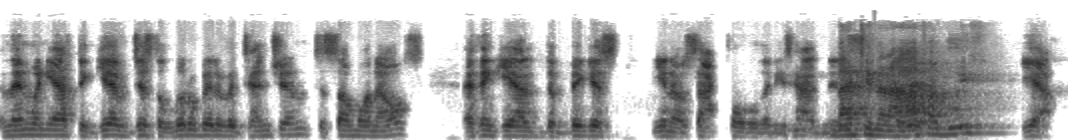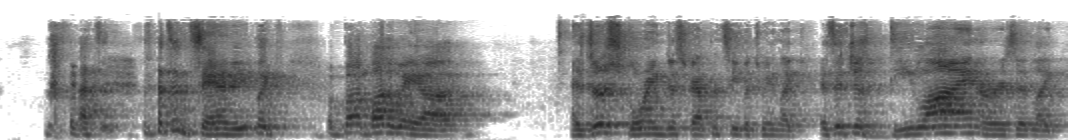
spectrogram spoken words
And then when you have to give just a little bit of attention to someone else, I think he had the biggest, you know, sack total that he's had in 19 and a half. I believe. Yeah. that's that's insanity. Like, by, by the way, uh, is there a scoring discrepancy between like, is it just D line or is it like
